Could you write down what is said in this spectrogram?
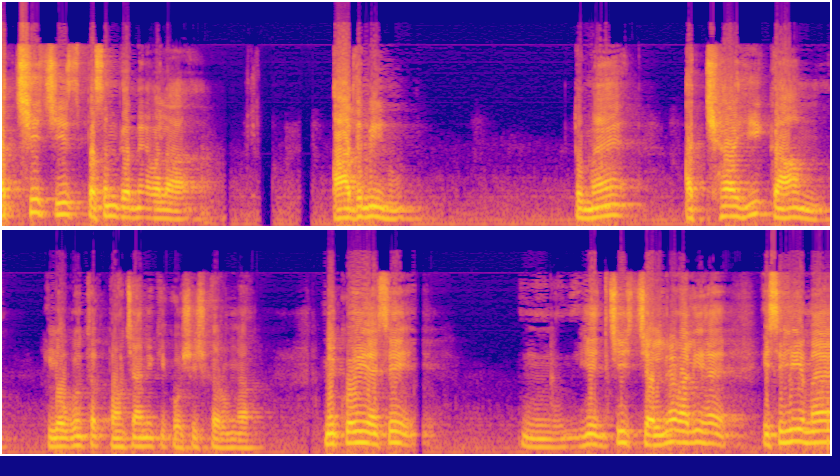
अच्छी चीज़ पसंद करने वाला आदमी हूँ। तो मैं अच्छा ही काम लोगों तक पहुँचाने की कोशिश करूँगा। मैं कोई ऐसे ये चीज़ चलने वाली है, इसलिए मैं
